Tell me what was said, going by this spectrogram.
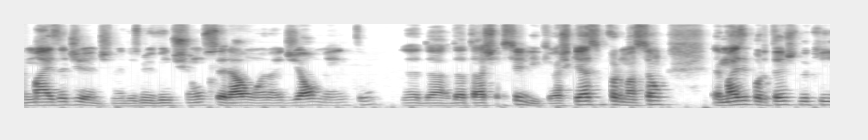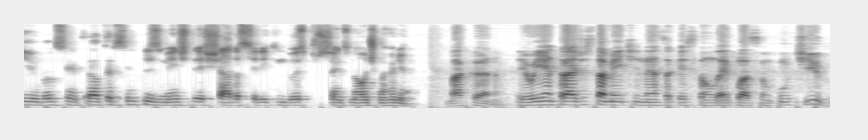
mais adiante. Né? 2021 será um ano aí de aumento né, da, da taxa Selic. Eu acho que essa informação é mais importante do que o Banco Central ter simplesmente deixado a Selic em 2% na última reunião. Bacana. Eu ia entrar justamente nessa questão da inflação contigo,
